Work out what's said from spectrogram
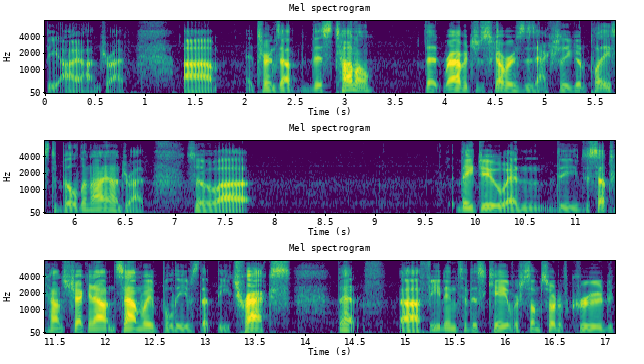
the ion drive. Uh, it turns out this tunnel that Ravage discovers is actually a good place to build an ion drive. So uh, they do, and the Decepticons check it out, and Soundwave believes that the tracks that uh, feed into this cave are some sort of crude,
